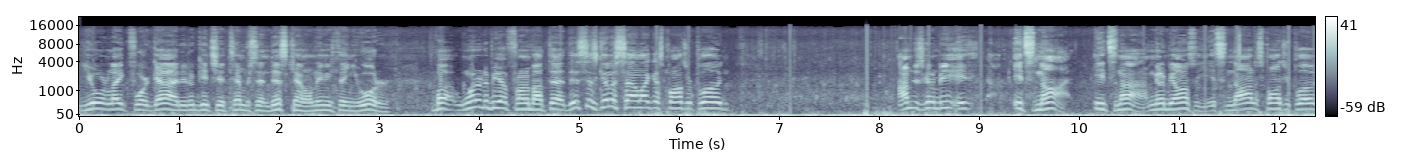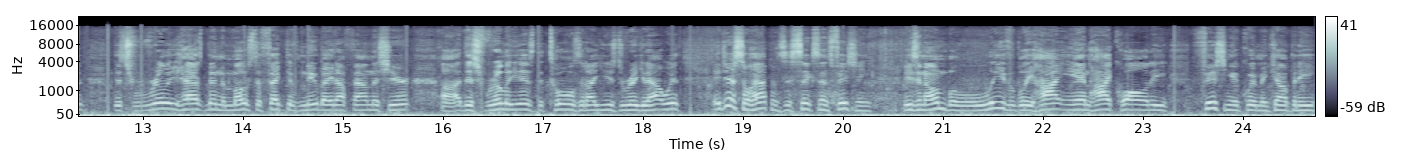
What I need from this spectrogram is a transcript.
your Lake Fork guide. It'll get you a 10% discount on anything you order. But wanted to be upfront about that. This is going to sound like a sponsor plug. I'm just going to be it, it's not it's not. I'm going to be honest with you. It's not a sponsor plug. This really has been the most effective new bait I found this year. Uh, this really is the tools that I use to rig it out with. It just so happens that 6th Sense Fishing is an unbelievably high-end, high-quality fishing equipment company,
